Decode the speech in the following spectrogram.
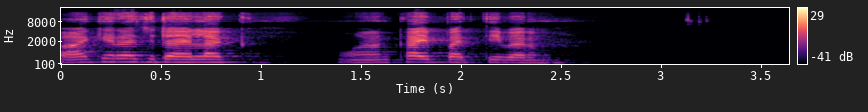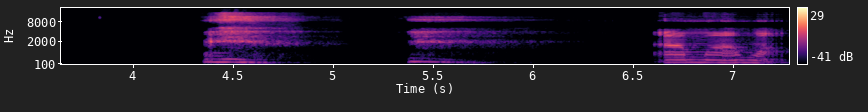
பாக்யராஜ் டயலாக் உனக்காய் பற்றி வரும். ஆமாம் ஆமாம்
